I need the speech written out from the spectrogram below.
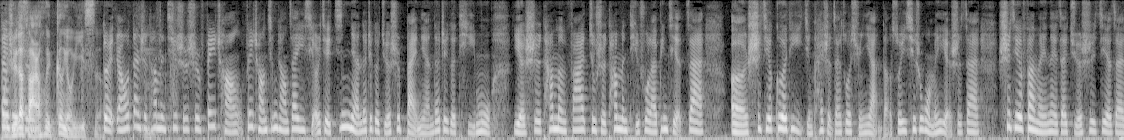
我觉得反而会更有意思。对，然后但是他们其实是非常非常经常在一起，而且今年的这个爵士百年的这个题目也是他们发，就是他们提出来，并且在呃世界各地已经开始在做巡演的。所以其实我们也是在世界范围内，在爵士界，在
